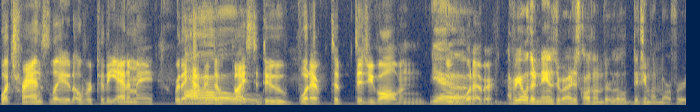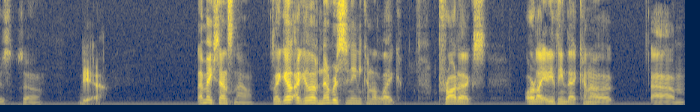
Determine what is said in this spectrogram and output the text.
what translated over to the anime, where they have the device to Oh. do whatever to digivolve and Yeah. do whatever. I forget what their names are, but I just called them their little Digimon morphers. So Yeah, that makes sense now. Cause I guess, I guess I've never seen any kind of like products or like anything that kind of um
